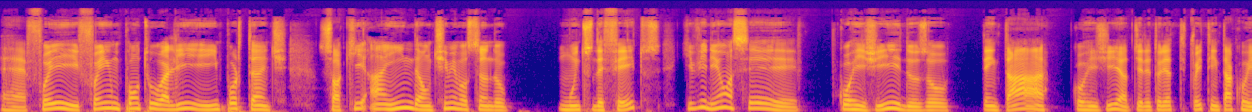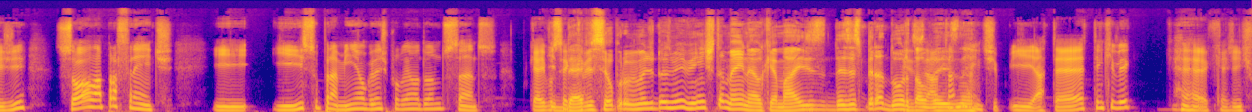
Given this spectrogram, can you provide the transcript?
é, foi, foi um ponto ali importante. Só que ainda um time mostrando muitos defeitos que viriam a ser corrigidos ou tentar corrigir, a diretoria foi tentar corrigir só lá pra frente. E, e isso pra mim é o grande problema do ano do Santos. Porque aí você E deve ser o problema de 2020 também, né? O que é mais desesperador, talvez, né? Exatamente. E até tem que ver é, que a gente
